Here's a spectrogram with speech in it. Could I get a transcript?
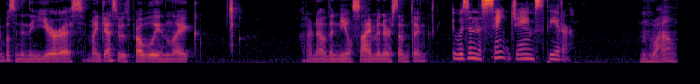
it wasn't in the Uris. My guess it was probably in like I don't know the Neil Simon or something. It was in the St. James Theater. Wow,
